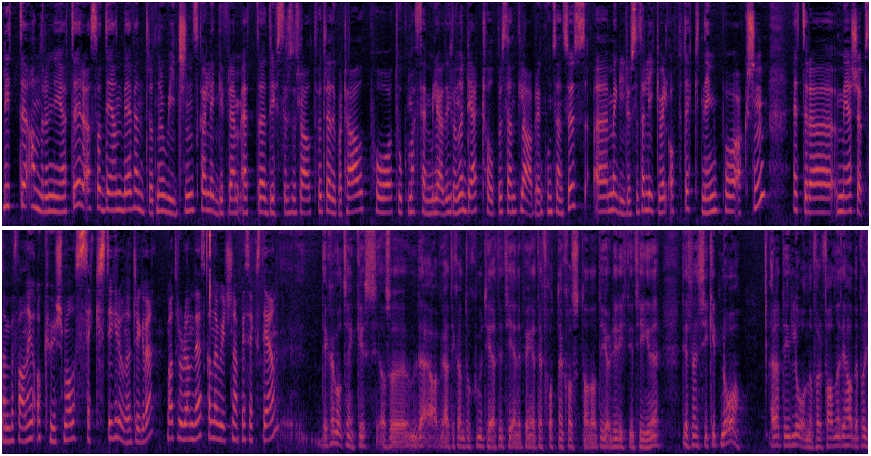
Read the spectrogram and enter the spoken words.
Litt andre nyheter. Altså, DNB venter at Norwegian skal legge frem et eh, driftsresultat for tredje kvartal på 2,5 milliarder kroner. Det er 12% lavere enn konsensus. Eh, meglerhuset tar likevel opp dekning på aksjen etter, eh, med kjøpsanbefaling og kursmål 60 kroner, Trygve. Hva tror du om det? Skal Norwegian opp i 61? Det kan godt tenkes. Altså, det er avhengig av at de kan dokumentere at de tjener penger, at de har fått ned kostnadene, at de gjør de riktige tingene. Det som er sikkert nå, er at de låneforfallene de hadde på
